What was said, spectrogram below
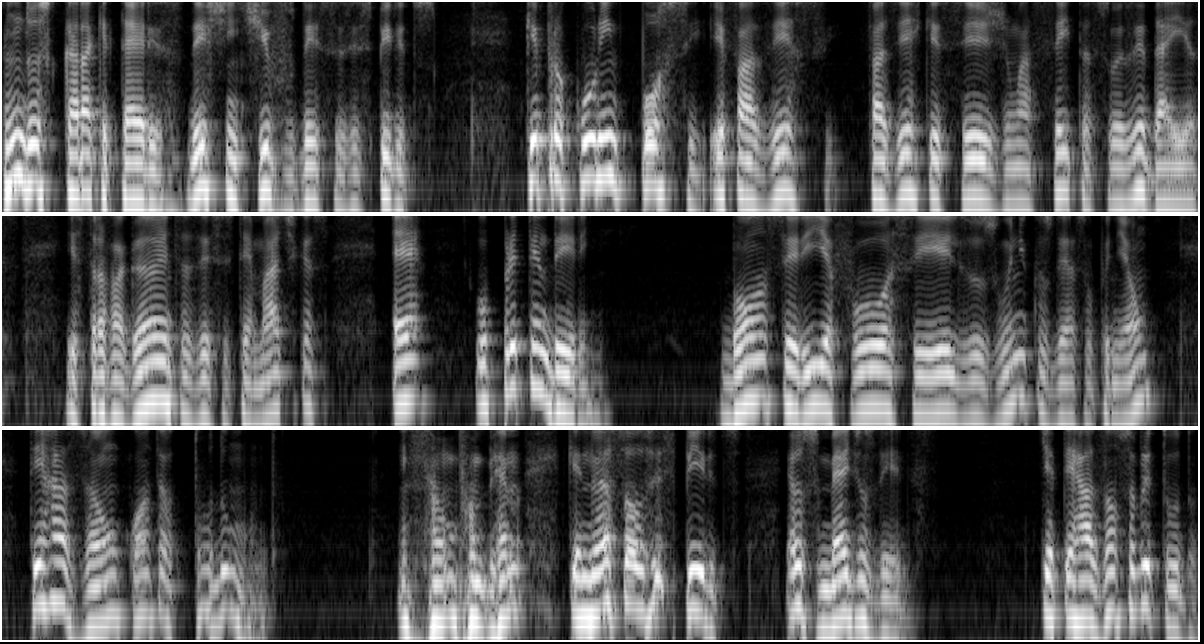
um dos caracteres distintivos desses espíritos que procuram impor-se e fazer-se fazer que sejam aceitas suas ideias extravagantes e sistemáticas é o pretenderem. Bom seria fosse eles os únicos dessa opinião ter razão contra todo mundo. Então o problema é que não é só os espíritos, é os médiums deles, que ter razão sobre tudo.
